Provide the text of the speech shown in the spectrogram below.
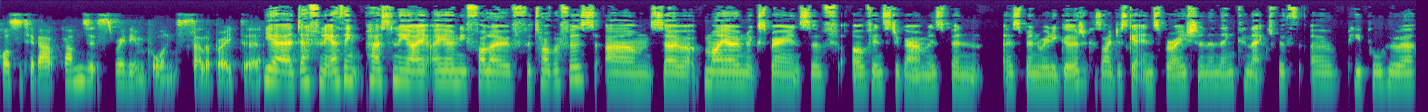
positive outcomes, it's really important to celebrate it. Yeah, definitely. I think personally, I, I only follow photographers. Um, so my own experience of, of Instagram has been has been really good because I just get inspiration and then connect with uh, people who are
